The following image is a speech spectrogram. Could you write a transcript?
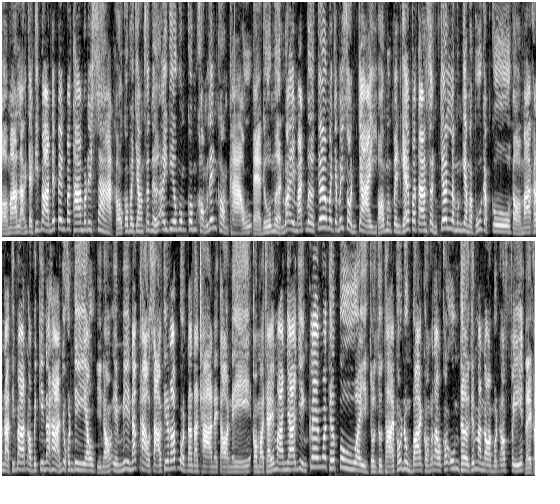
ต่อมาหลังจากที่บานได้เป็นประธานบริษัทเขาก็พยายามเสนอไอเดียวงกลมของเล่นของเขา แต่ดูเหมือนว่าไอ้มัดเบอร์เกอร์มันจะไม่สนใจ เพราะมึงเป็นแค่ประธานเซินเจิ้นแล้วมึงอย่ามาพูดกับกู ต่อมาขณะที่บานออกไปกินอาหารอยู่คนเดียวอีน้องเอมมี่นักข่าวสาวที่รับบทนาตาชาในตอนนี้ ก็มาใช้มารยาหญิงแกล้งว่าเธอป่วย จนสุดท้ายพ่อหนุ่มบานของเราก็อุ้มเธอขึ้นมานอนบนออฟฟิศในข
